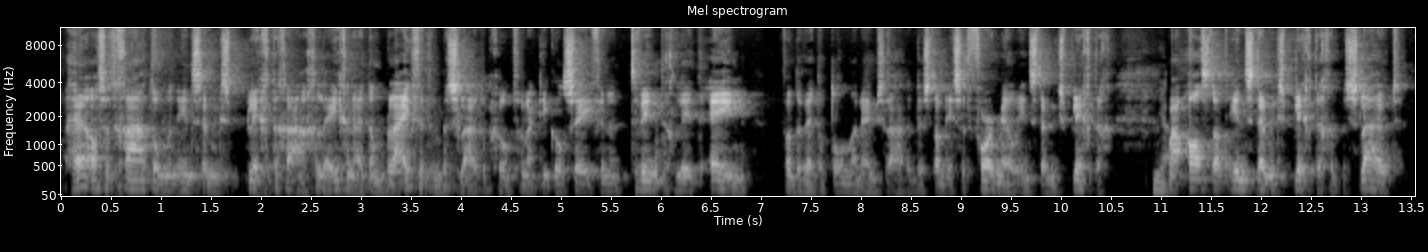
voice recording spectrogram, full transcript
hè, als het gaat om een instemmingsplichtige aangelegenheid, dan blijft het een besluit op grond van artikel 27 lid 1 van de wet op de ondernemingsraden. Dus dan is het formeel instemmingsplichtig. Ja. Maar als dat instemmingsplichtige besluit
